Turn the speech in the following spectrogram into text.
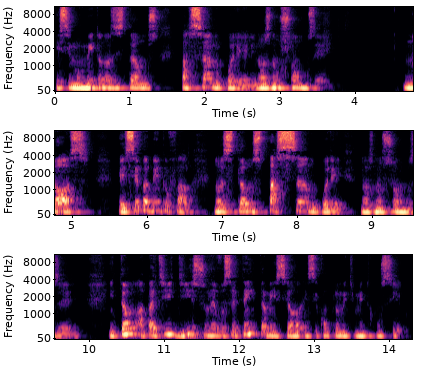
Esse momento nós estamos passando por ele, nós não somos ele. Nós, perceba bem o que eu falo, nós estamos passando por ele, nós não somos ele. Então, a partir disso, né, você tem também esse, esse comprometimento consigo.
